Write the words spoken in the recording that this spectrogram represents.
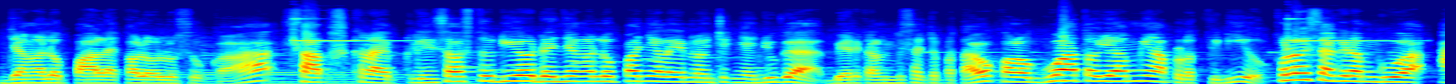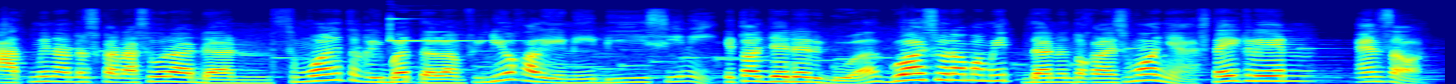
Jangan lupa like kalau lu suka, subscribe Clean Sound Studio dan jangan lupa nyalain loncengnya juga biar kalian bisa cepet tahu kalau gua atau Yami upload video. Follow Instagram gua admin underscore Asura dan semua yang terlibat dalam video kali ini di sini. Itu aja dari gua. Gua Asura pamit dan untuk kalian semuanya, stay clean and sound.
